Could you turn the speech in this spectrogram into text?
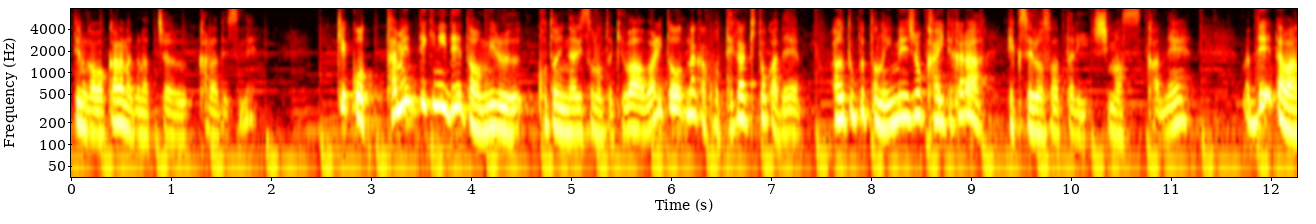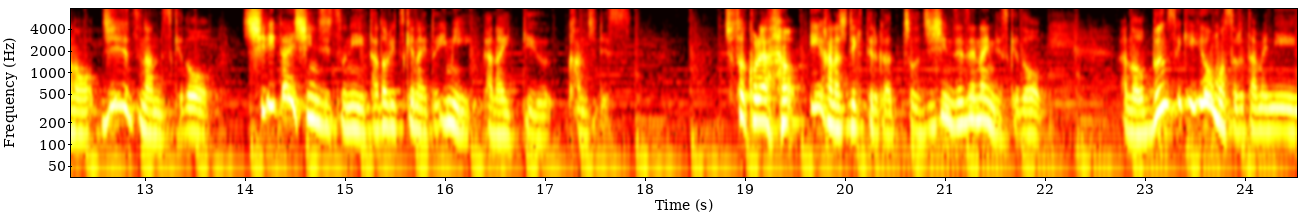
ていうのが分からなくなっちゃうからですね。結構多面的にデータを見ることになりそうな時は割となんかこう手書きとかでアウトプットのイメージを書いてから Excel を触ったりしますかね。データはあの事実なんですけど知りたい真実にたどり着けないと意味がないっていう感じです。ちょっとこれあのいい話できてるかちょっと自信全然ないんですけどあの分析業務をするために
